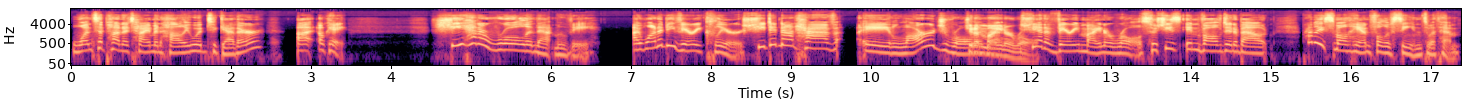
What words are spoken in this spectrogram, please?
Once Upon a Time in Hollywood together. Uh, okay, She had a role in that movie. I want to be very clear. She did not have a large role. She had a in that. minor role. She had a very minor role. So she's involved in about probably a small handful of scenes with him.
